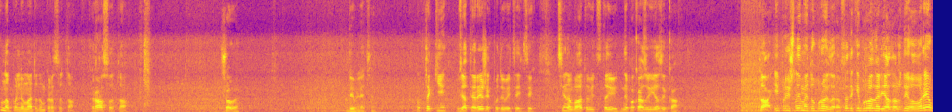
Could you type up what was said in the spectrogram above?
Ну, напольним методом красота. Красота. Що ви? Дивляться. От такі. Взяти рижих, подивитися цих. Ці набагато відстають. Не показую язика. Так, і прийшли ми до бройлера. Все-таки бройлер, я завжди говорив,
